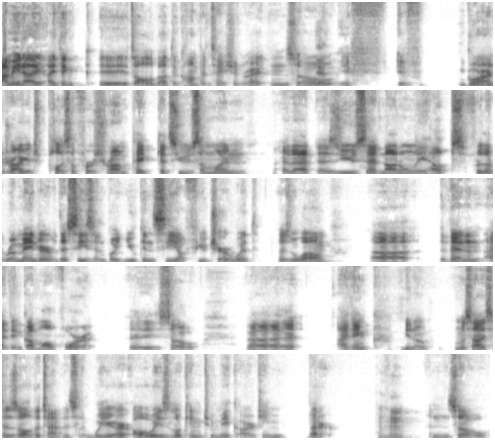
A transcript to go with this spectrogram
I mean, I, I think it's all about the compensation, right? And so yeah. if if Goran Dragic plus a first round pick gets you someone that, as you said, not only helps for the remainder of the season, but you can see a future with as well, mm. uh, then I think I'm all for it. Uh, so uh, I think you know Masai says all the time. It's like we are always looking to make our team better, mm-hmm. and so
